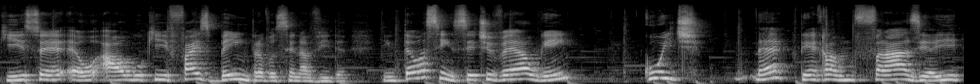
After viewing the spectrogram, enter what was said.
que isso é, é algo que faz bem para você na vida. Então, assim, se tiver alguém, cuide, né? Tem aquela frase aí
